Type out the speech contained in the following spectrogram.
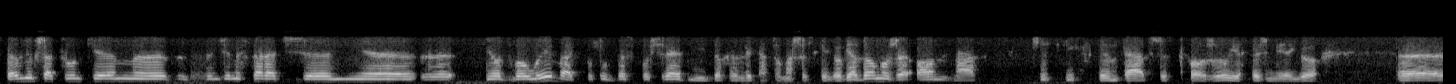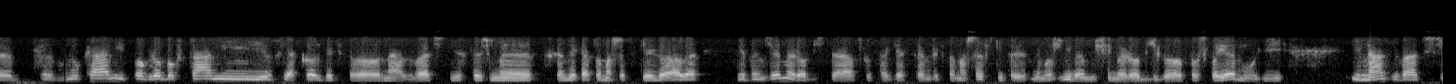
z pełnym szacunkiem będziemy starać się nie, nie odwoływać w sposób bezpośredni do Henryka Tomaszewskiego. Wiadomo, że on nas wszystkich w tym teatrze stworzył. Jesteśmy jego wnukami, pogrobowcami, jakkolwiek to nazwać. Jesteśmy z Henryka Tomaszewskiego, ale nie będziemy robić teatru tak jak Henryk Tomaszewski. To jest niemożliwe. Musimy robić go po swojemu i, i nazwać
